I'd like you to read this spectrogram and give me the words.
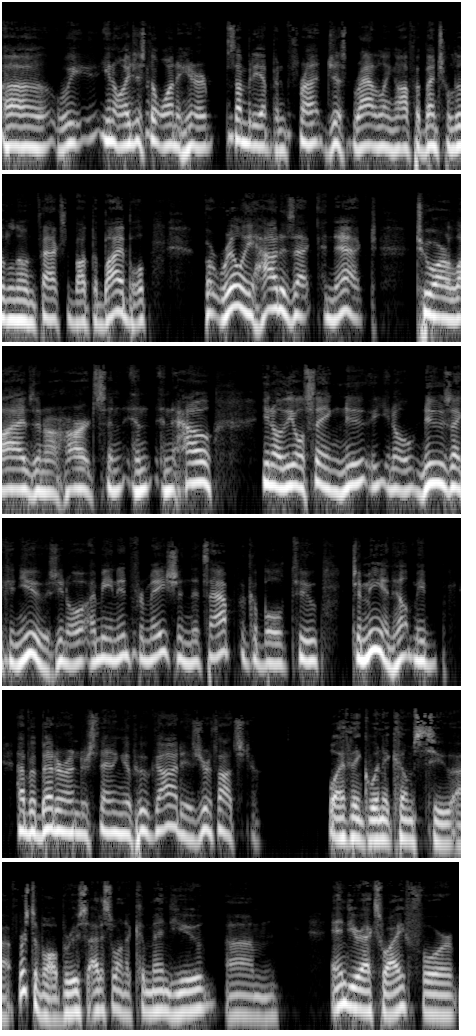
Uh, we, you know, I just don't want to hear somebody up in front just rattling off a bunch of little known facts about the Bible, but really, how does that connect to our lives and our hearts and, and, and how, you know, the old saying, new, you know, news I can use, you know, I mean, information that's applicable to, to me and help me have a better understanding of who God is. Your thoughts, John? Well, I think when it comes to, uh, first of all, Bruce, I just want to commend you um, and your ex-wife for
